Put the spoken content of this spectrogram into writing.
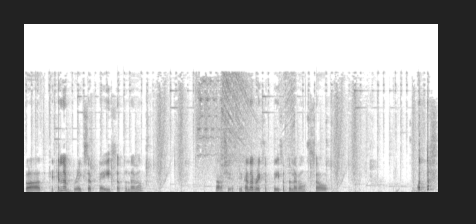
but it kinda breaks the pace of the level. Oh shit, it kinda breaks the pace of the level, so... What the f-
